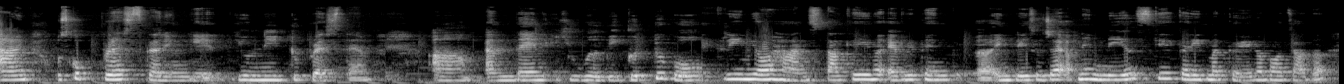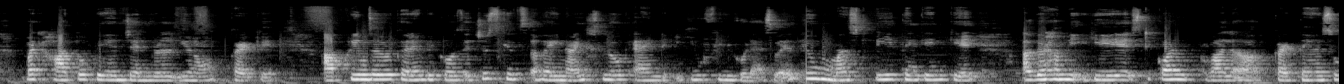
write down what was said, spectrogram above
एंड उसको प्रेस करेंगे. You need to press them and then you will be good to go. Cream your hands ताकि everything uh, in place हो जाए. अपने nails के करीब मत करिएगा बहुत ज़्यादा but हाथों पे general you know करके. आप क्रीम ज़रूर करें because it just gives a very nice look and you feel good as well you must be thinking के अगर हम ये स्टिक ऑन वाला करते हैं सो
